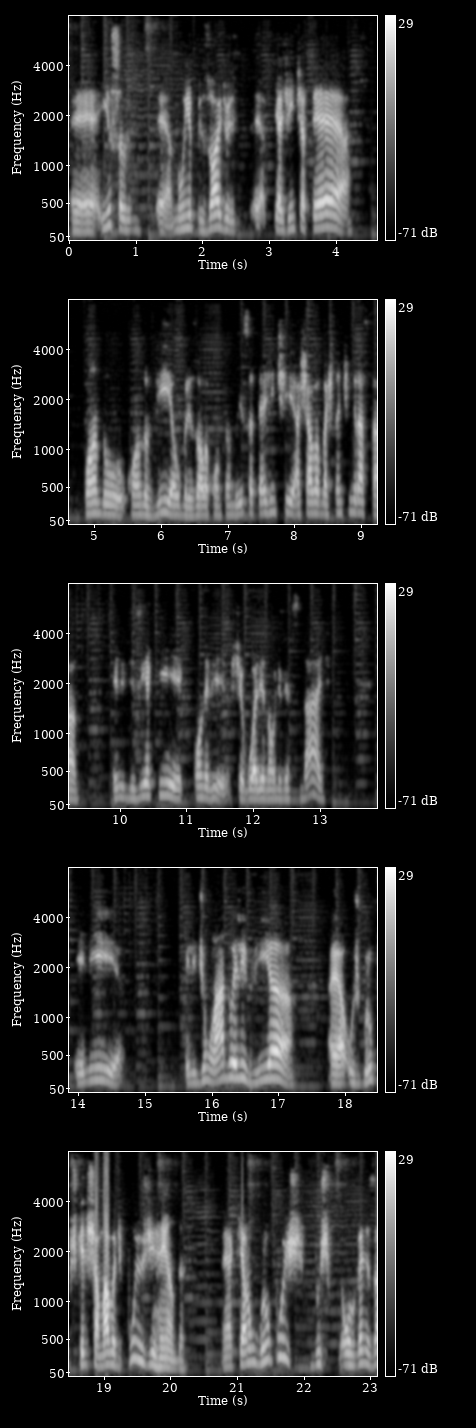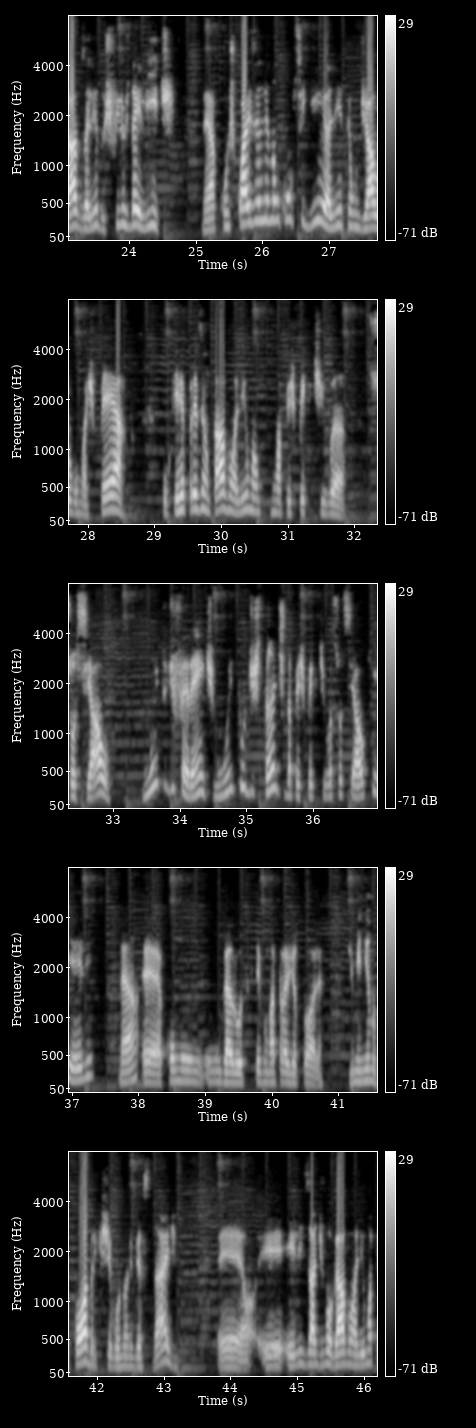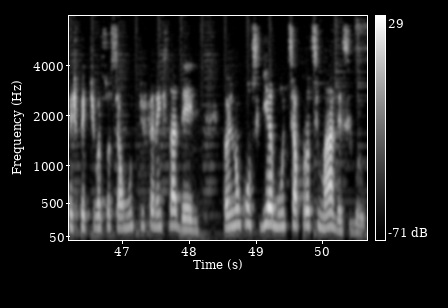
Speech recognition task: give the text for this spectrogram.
é, isso é, num episódio é, que a gente até, quando, quando via o Brizola contando isso, até a gente achava bastante engraçado. Ele dizia que quando ele chegou ali na universidade, ele, ele de um lado ele via é, os grupos que ele chamava de punhos de renda, né, que eram grupos dos, organizados ali dos filhos da elite, né, com os quais ele não conseguia ali ter um diálogo mais perto, porque representavam ali uma, uma perspectiva social muito diferente, muito distante da perspectiva social que ele, né, é, como um, um garoto que teve uma trajetória de menino pobre que chegou na universidade, é, eles advogavam ali uma perspectiva social muito diferente da dele. Então ele não conseguia muito se aproximar desse grupo.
